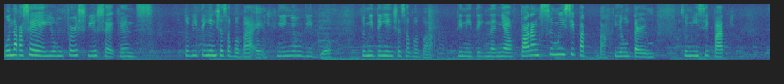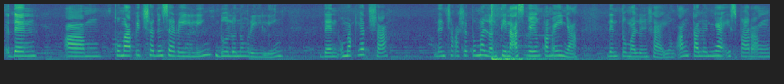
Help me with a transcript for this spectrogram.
una kasi, yung first few seconds, tumitingin siya sa babae. Yun yung video. Tumitingin siya sa baba. Tinitignan niya. Parang sumisipat ba yung term? Sumisipat. Then, um, kumapit siya dun sa railing, dulo ng railing. Then, umakyat siya. Then, tsaka siya tumalon. Tinaas niya yung kamay niya. Then, tumalon siya. Yung ang talon niya is parang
